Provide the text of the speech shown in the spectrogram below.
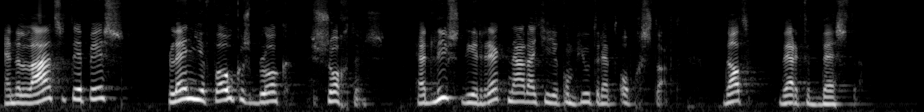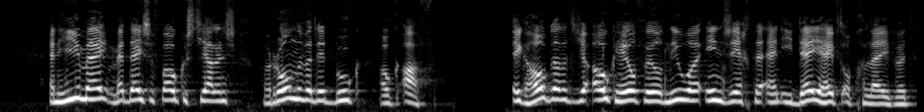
En de laatste tip is: plan je focusblok ochtends. Het liefst direct nadat je je computer hebt opgestart. Dat werkt het beste. En hiermee, met deze Focus Challenge, ronden we dit boek ook af. Ik hoop dat het je ook heel veel nieuwe inzichten en ideeën heeft opgeleverd.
